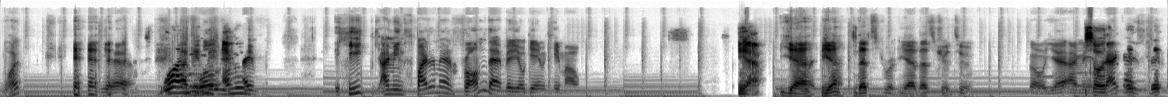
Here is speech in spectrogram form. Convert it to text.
what? Yeah. Well, I, I mean, mean, I mean, I- he, I mean, Spider-Man from that video game came out. yeah. yeah, yeah, that's true. yeah, that's true too. So yeah, I mean, So that it's- guy's. it-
